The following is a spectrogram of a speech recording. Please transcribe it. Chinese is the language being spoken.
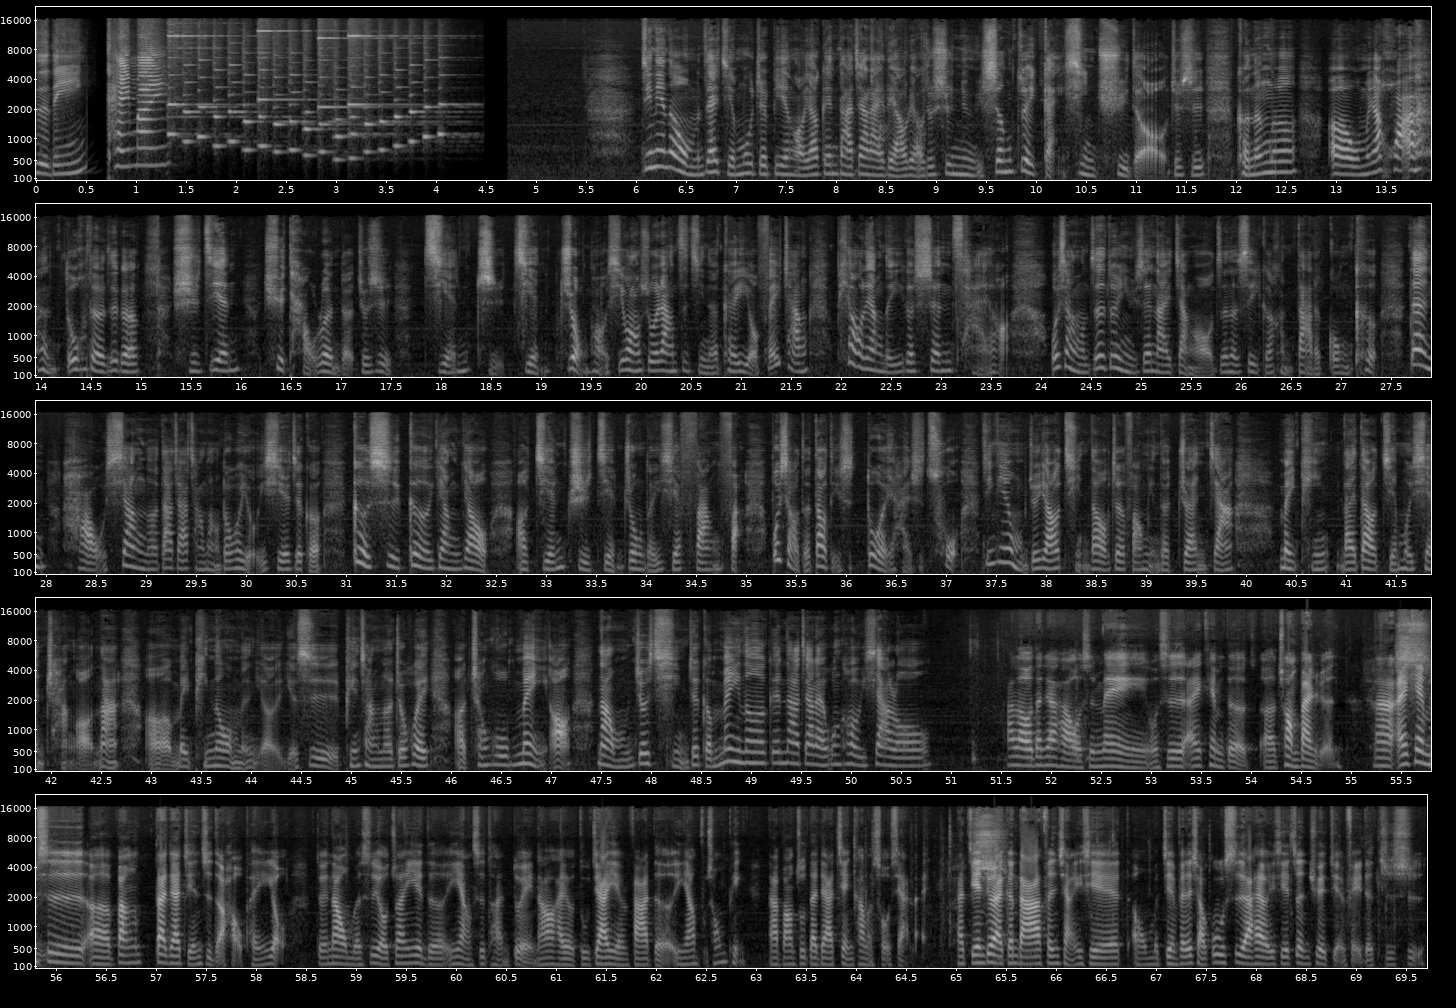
紫琳开麦。今天呢，我们在节目这边哦，要跟大家来聊聊，就是女生最感兴趣的哦，就是可能呢，呃，我们要花很多的这个时间去讨论的，就是。减脂减重哈，希望说让自己呢可以有非常漂亮的一个身材哈。我想这对女生来讲哦，真的是一个很大的功课。但好像呢，大家常常都会有一些这个各式各样要啊减脂减重的一些方法，不晓得到底是对还是错。今天我们就邀请到这方面的专家。美萍来到节目现场哦，那呃，美萍呢，我们呃也是平常呢就会呃称呼妹哦，那我们就请这个妹呢跟大家来问候一下喽。Hello，大家好，我是妹，我是 ICAM 的呃创办人。那 ICAM 是，是呃帮大家减脂的好朋友，对，那我们是有专业的营养师团队，然后还有独家研发的营养补充品，那帮助大家健康的瘦下来。那今天就来跟大家分享一些呃我们减肥的小故事啊，还有一些正确减肥的知识。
